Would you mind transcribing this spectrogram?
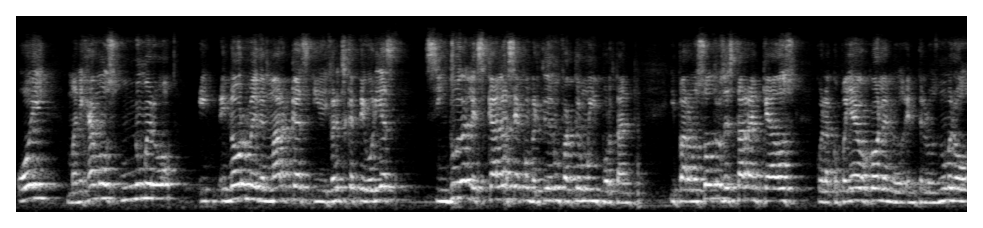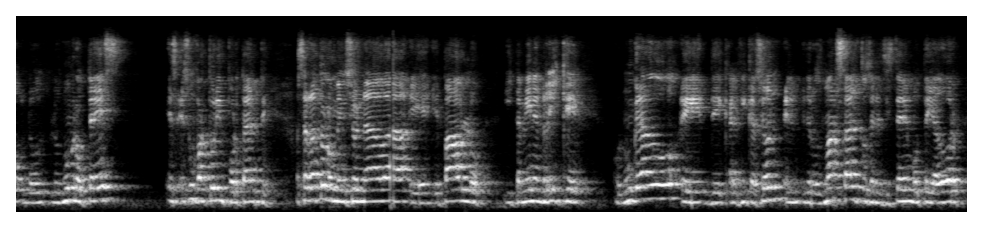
hoy manejamos un número enorme de marcas y diferentes categorías sin duda la escala se ha convertido en un factor muy importante. Y para nosotros estar rankeados con la compañía Coca-Cola entre los número, los, número 3 es, es, un factor importante. Hace rato lo mencionaba eh, eh, Pablo y también Enrique, con un grado eh, de calificación de los más altos en el sistema embotellador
